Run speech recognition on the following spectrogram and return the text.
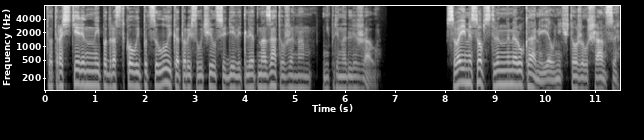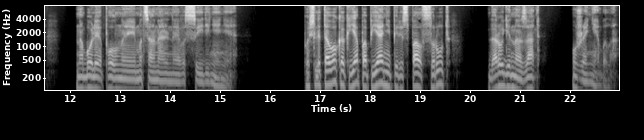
Тот растерянный подростковый поцелуй, который случился девять лет назад, уже нам не принадлежал. Своими собственными руками я уничтожил шансы — на более полное эмоциональное воссоединение. После того, как я по пьяни переспал с Рут, дороги назад уже не было.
